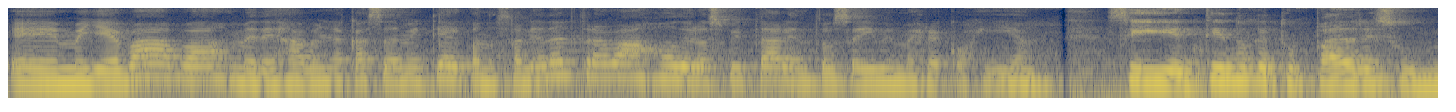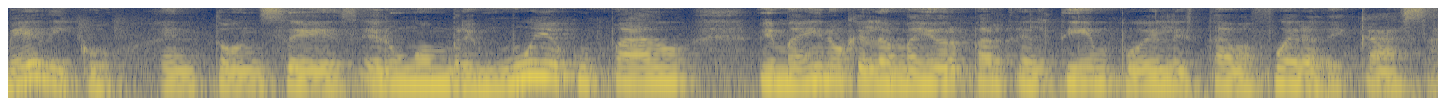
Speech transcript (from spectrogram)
eh, me llevaba, me dejaba en la casa de mi tía y cuando salía del trabajo, del hospital, entonces iba y me recogía. Sí, entiendo que tu padre es un médico, entonces era un hombre muy ocupado. Me imagino que la mayor parte del tiempo él estaba fuera de casa.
